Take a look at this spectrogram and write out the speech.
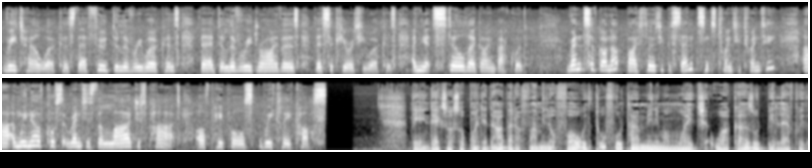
retail workers, they're food delivery workers, they're delivery drivers, they're security workers, and yet still they're going backward. Rents have gone up by 30% since 2020, uh, and we know, of course, that rent is the largest part of people's weekly costs. The index also pointed out that a family of four with two full-time minimum wage workers would be left with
